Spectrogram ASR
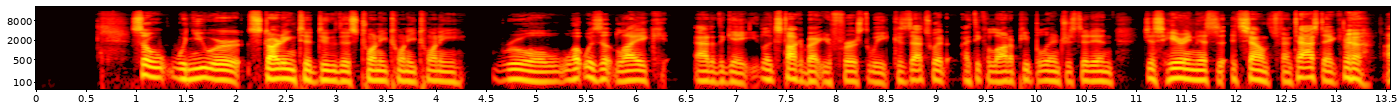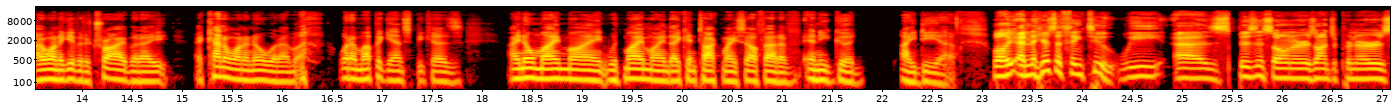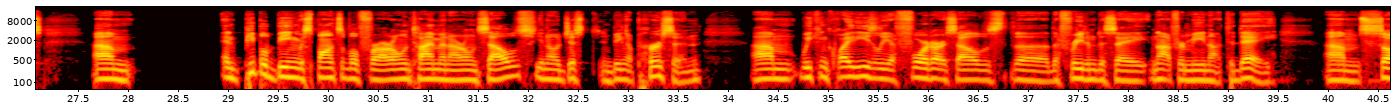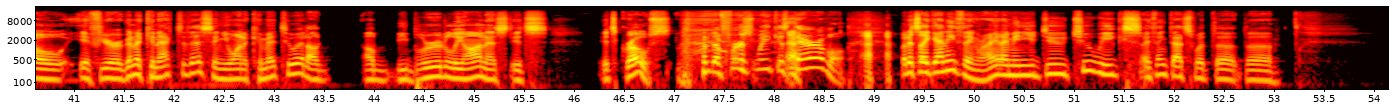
So when you were starting to do this 2020 rule, what was it like out of the gate? Let's talk about your first week because that's what I think a lot of people are interested in. Just hearing this, it sounds fantastic. Yeah. I want to give it a try, but I, I kind of want to know what I'm what I'm up against because I know my mind with my mind I can talk myself out of any good idea. Well, and here's the thing too: we as business owners, entrepreneurs, um, and people being responsible for our own time and our own selves, you know, just in being a person, um, we can quite easily afford ourselves the the freedom to say, "Not for me, not today." Um, so if you're going to connect to this and you want to commit to it, I'll I'll be brutally honest. It's it's gross. the first week is terrible, but it's like anything, right? I mean, you do two weeks. I think that's what the the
